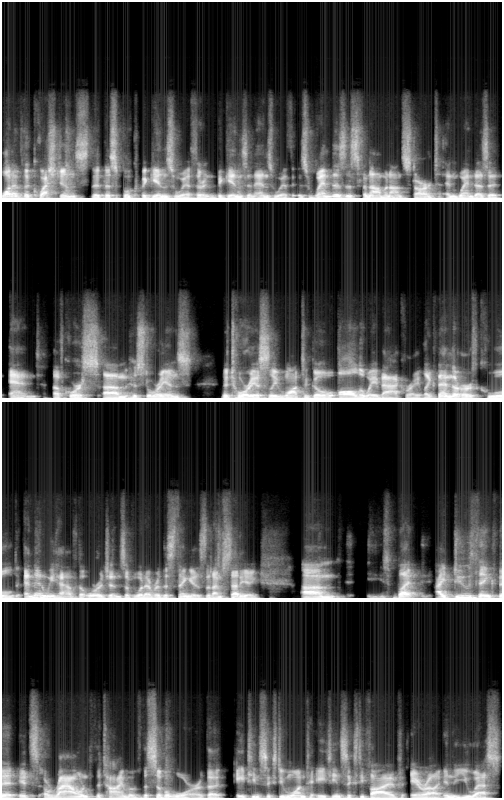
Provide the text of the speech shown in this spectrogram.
one of the questions that this book begins with or begins and ends with is when does this phenomenon start and when does it end? Of course, um, historians notoriously want to go all the way back, right? Like then the earth cooled, and then we have the origins of whatever this thing is that I'm studying. Um, but I do think that it's around the time of the Civil War, the 1861 to 1865 era in the US,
